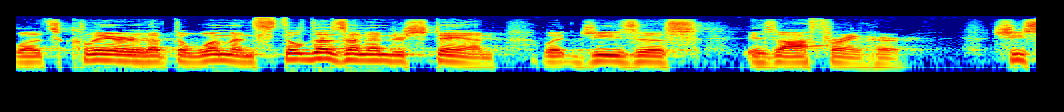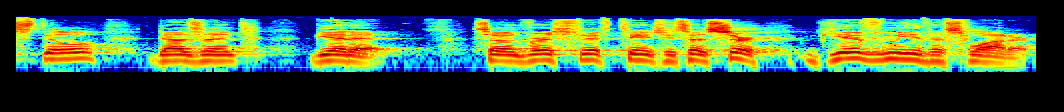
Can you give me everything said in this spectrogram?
Well, it's clear that the woman still doesn't understand what Jesus is offering her. She still doesn't get it. So in verse 15, she says, Sir, give me this water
